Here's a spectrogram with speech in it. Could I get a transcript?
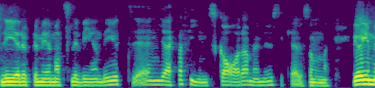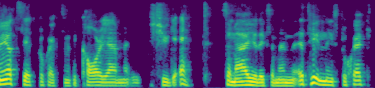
Klerup är med, Mats Levén. Det är ju ett, eh, en jäkla fin skara med musiker som vi har ju mötts i ett projekt som heter Car Jam 21 som är ju liksom en, ett hyllningsprojekt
